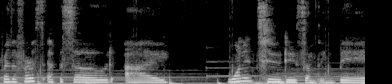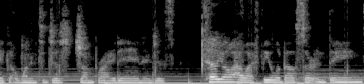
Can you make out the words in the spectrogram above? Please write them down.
For the first episode, I wanted to do something big. I wanted to just jump right in and just tell y'all how I feel about certain things.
